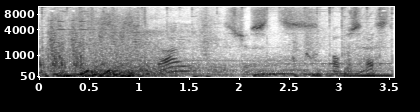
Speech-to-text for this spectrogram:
The guy is just obsessed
